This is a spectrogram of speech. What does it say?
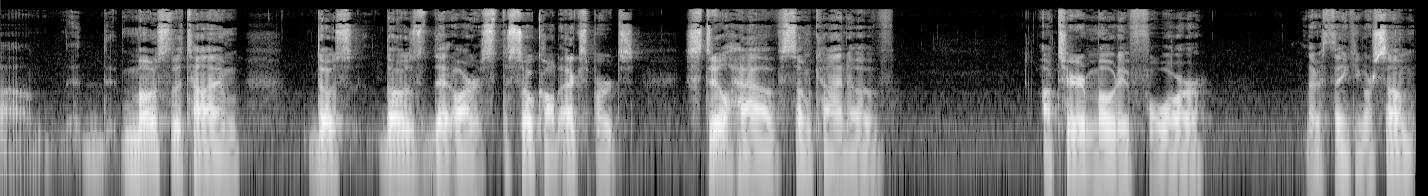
Um, most of the time, those those that are the so-called experts still have some kind of ulterior motive for their thinking or some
